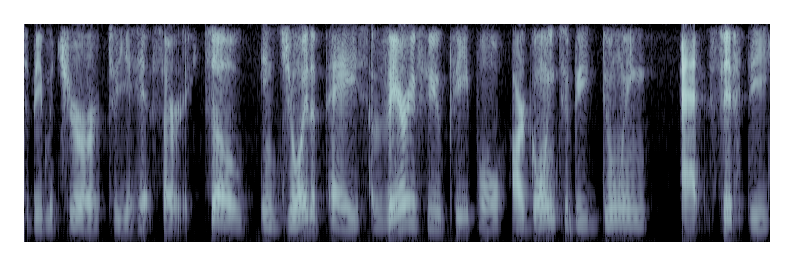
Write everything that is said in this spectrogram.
to be mature till you hit 30. So enjoy the pace. Very few people are going to be doing at 50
